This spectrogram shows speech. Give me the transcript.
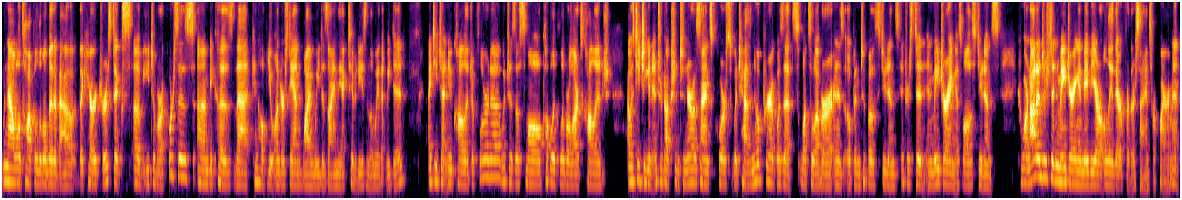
Now we'll talk a little bit about the characteristics of each of our courses um, because that can help you understand why we designed the activities in the way that we did. I teach at New College of Florida, which is a small public liberal arts college. I was teaching an introduction to neuroscience course, which has no prerequisites whatsoever and is open to both students interested in majoring as well as students who are not interested in majoring and maybe are only there for their science requirement.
